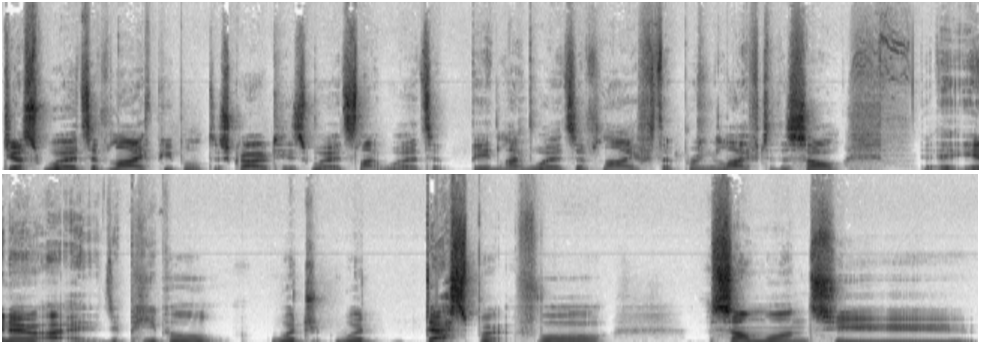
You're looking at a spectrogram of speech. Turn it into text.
just words of life. People described his words like words of being like words of life that bring life to the soul. Uh, you know, I, people would would desperate for someone to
